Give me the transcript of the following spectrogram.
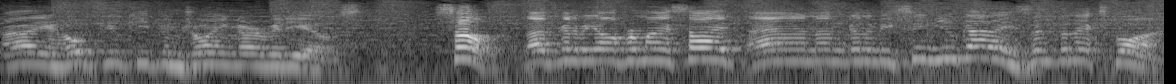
I hope you keep enjoying our videos. So, that's going to be all from my side, and I'm going to be seeing you guys in the next one.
